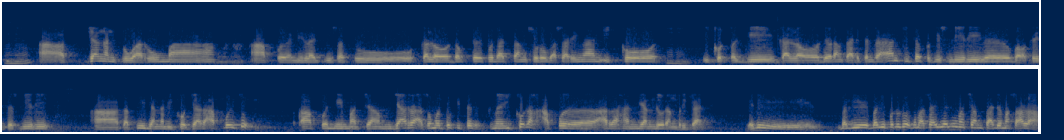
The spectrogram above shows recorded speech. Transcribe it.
Hmm. uh, jangan keluar rumah. Hmm. apa ni lagi satu. Kalau doktor tu datang suruh buat saringan ikut. Hmm ikut pergi. Kalau dia orang tak ada kenderaan kita pergi sendiri ke bawa kereta sendiri. Uh, tapi jangan ikut jarak apa itu. Apa ni macam jarak semua tu kita kena ikutlah apa arahan yang dia orang berikan. Jadi bagi bagi penduduk tempat saya ni macam tak ada masalah.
